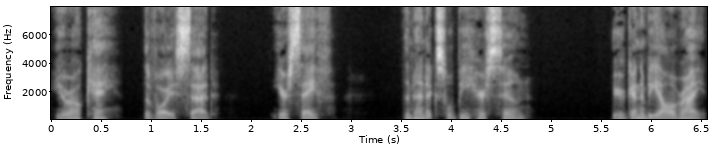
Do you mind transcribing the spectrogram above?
You're okay, the voice said. You're safe. The medics will be here soon. You're going to be all right.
